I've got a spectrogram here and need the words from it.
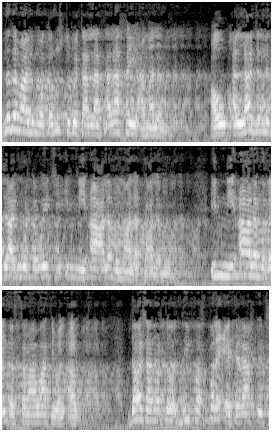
نه ده معلومه ته رستو به تعالی تعالی خی عملا او الله جل جلاله ورته وایي چې انی اعلم ما لا تعلمون انی اعلم غیب السماوات والارض دا شان ورته دی په خپل اعتراف کوي چې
